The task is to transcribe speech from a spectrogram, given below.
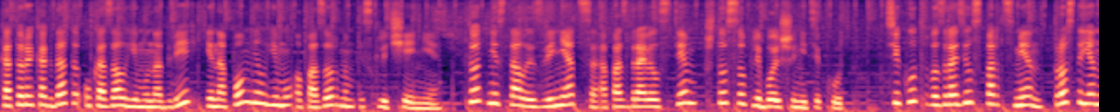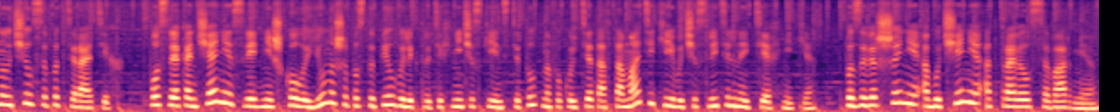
который когда-то указал ему на дверь и напомнил ему о позорном исключении. Тот не стал извиняться, а поздравил с тем, что сопли больше не текут. «Текут», — возразил спортсмен, — «просто я научился подтирать их». После окончания средней школы юноша поступил в электротехнический институт на факультет автоматики и вычислительной техники. По завершении обучения отправился в армию.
